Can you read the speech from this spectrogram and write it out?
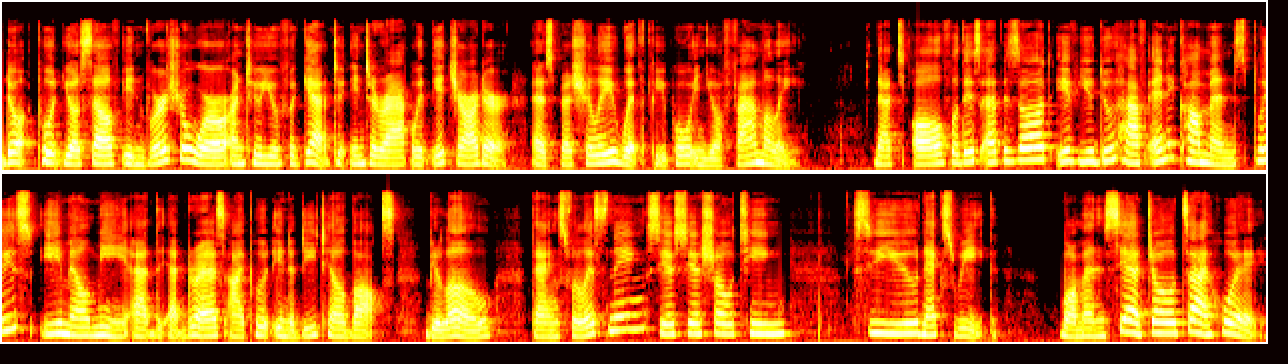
Don't put yourself in virtual world until you forget to interact with each other, especially with people in your family. That's all for this episode. If you do have any comments, please email me at the address I put in the detail box below. Thanks for listening. 谢谢收听. See you next week. 我们下周再会.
